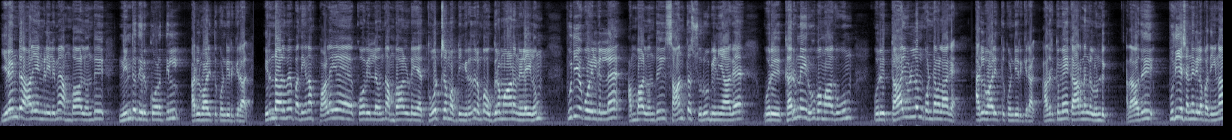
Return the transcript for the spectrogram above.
இரண்டு ஆலயங்களிலுமே அம்பாள் வந்து நின்ற திருக்கோலத்தில் அருள்வாளித்து கொண்டிருக்கிறாள். இருந்தாலுமே பார்த்தீங்கன்னா பழைய கோவிலில் வந்து அம்பாளுடைய தோற்றம் அப்படிங்கிறது ரொம்ப உக்கிரமான நிலையிலும் புதிய கோயில்களில் அம்பாள் வந்து சாந்த சுரூபிணியாக ஒரு கருணை ரூபமாகவும் ஒரு தாயுள்ளம் கொண்டவளாக அருள்வாளித்து கொண்டிருக்கிறாள். அதற்குமே காரணங்கள் உண்டு. அதாவது புதிய சன்னதியில் பார்த்தீங்கன்னா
